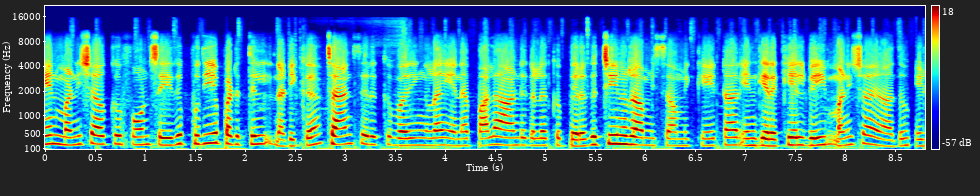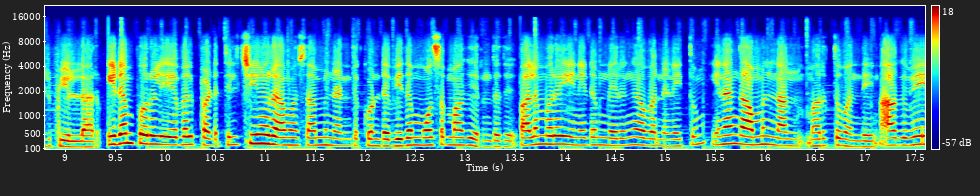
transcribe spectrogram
ஏன் மனிஷாவுக்கு போன் செய்து புதிய படத்தில் நடிக்க சான்ஸ் இருக்கு வரீங்களா என பல ஆண்டுகளுக்கு பிறகு சீனு ராமசாமி கேட்டார் என்கிற கேள்வியை மனிஷா யாதவ் எழுப்பியுள்ளார். இடம் பொருள் ஏவல் படத்தில் சீனு ராமசாமி நடந்து கொண்ட விதம் மோசமாக இருந்தது. பலமுறை என்னிடம் நெருங்க அவர் நினைத்தும் இணங்காமல் நான் மறுத்து வந்தேன். ஆகவே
